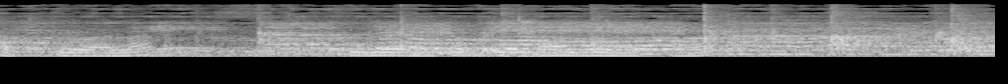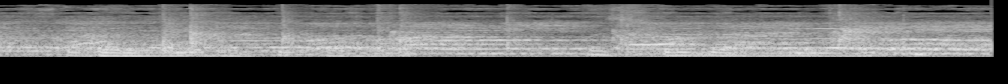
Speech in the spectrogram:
हफ़्ते वाला। तो बैठा गया था। घर वाले भर्ती कर रहे बस हो गया।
